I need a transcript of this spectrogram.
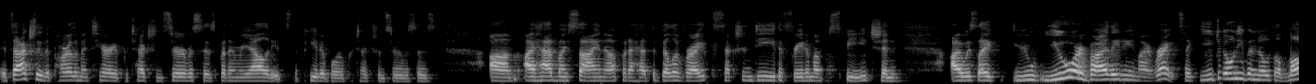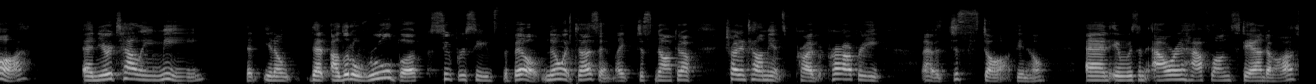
it's actually the Parliamentary Protection Services, but in reality, it's the PETAVOR Protection Services. Um, I had my sign up, and I had the Bill of Rights, Section D, the freedom of speech, and I was like, "You, you are violating my rights. Like you don't even know the law, and you're telling me that you know that a little rule book supersedes the bill. No, it doesn't. Like just knock it off. Trying to tell me it's private property. I was just stop, you know." And it was an hour and a half long standoff.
